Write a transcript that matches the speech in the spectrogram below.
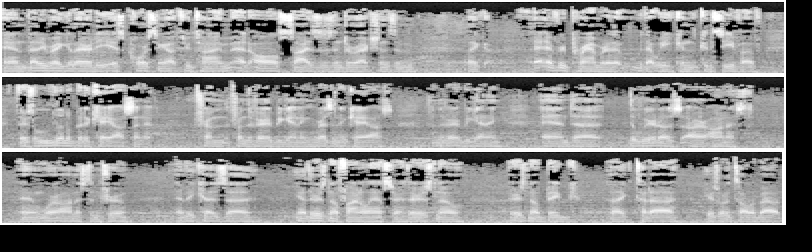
And that irregularity is coursing out through time at all sizes and directions and, like, every parameter that, that we can conceive of. There's a little bit of chaos in it from from the very beginning, resonant chaos from the very beginning, and uh, the weirdos are honest, and we're honest and true, and because uh, you know there is no final answer, there is no there is no big like ta-da. Here's what it's all about.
